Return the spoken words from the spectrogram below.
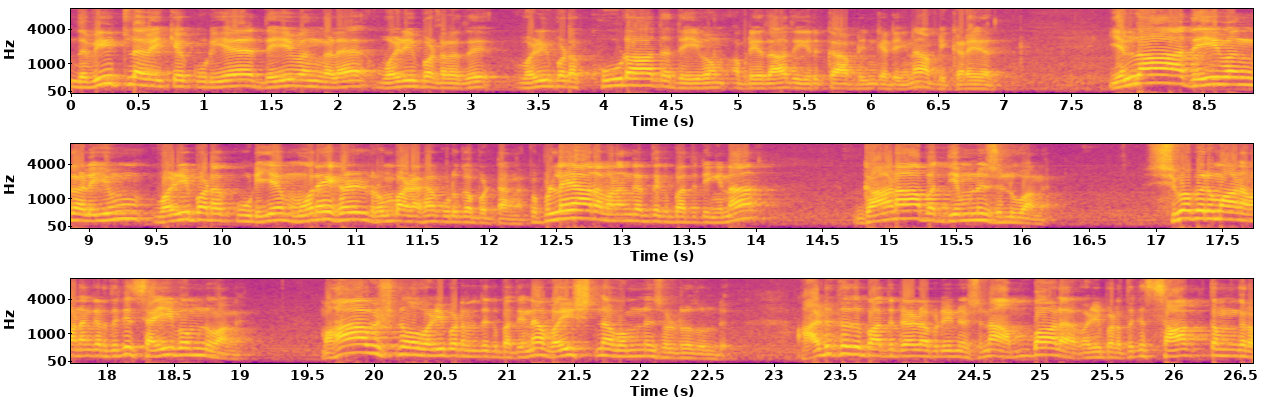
இந்த வீட்டில் வைக்கக்கூடிய தெய்வங்களை வழிபடுறது வழிபடக்கூடாத தெய்வம் அப்படி ஏதாவது இருக்கா அப்படின்னு கேட்டிங்கன்னா அப்படி கிடையாது. எல்லா தெய்வங்களையும் வழிபடக்கூடிய முறைகள் ரொம்ப அழகாக கொடுக்கப்பட்டாங்க. இப்போ பிள்ளையாரை வணங்குறதுக்கு பார்த்துட்டிங்கன்னா கானாபத்தியம்னு சொல்லுவாங்க. சிவபெருமானை வணங்குறதுக்கு சைவம்னு வாங்க. மகாவிஷ்ணுவை வழிபடுறதுக்கு பார்த்தீங்கன்னா வைஷ்ணவம்னு சொல்கிறது உண்டு. அடுத்தது பார்த்துட்டாள் அப்படின்னு சொன்னால் அம்பாளை வழிபடுறதுக்கு சாக்தம்ங்கிற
